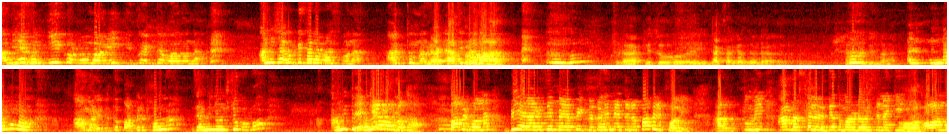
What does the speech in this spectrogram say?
আমি এখন কি করব মামি? কিছু একটা বলো না। আমি সাগরকে ছাড়া বাঁচবো না। আর তোমরা কাজ না ওটা কিছু ডাক্তার কাছে ওটা না। না মামা আমার এটা তো পাপের ফল না যে আমি নষ্ট করব। আমি তো কেমন কথা। পাপের ফল না? বিয়ের আগে যে মেয়ে প্রেগনেন্ট হয়ে মেয়ে তো এটা পাপের ফলই। আর তুমি আমার ছেলের দিয়ে তোমার ওটা হয়েছে নাকি? অন্য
